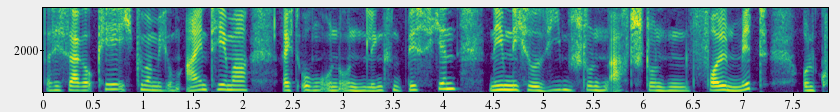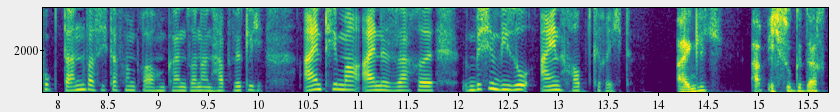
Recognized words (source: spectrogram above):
dass ich sage, okay, ich kümmere mich um ein Thema, rechts oben und unten links ein bisschen, nehme nicht so sieben Stunden, acht Stunden voll mit und gucke dann, was ich davon brauchen kann, sondern habe wirklich ein Thema, eine Sache, ein bisschen wie so ein Hauptgericht. Eigentlich habe ich so gedacht,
